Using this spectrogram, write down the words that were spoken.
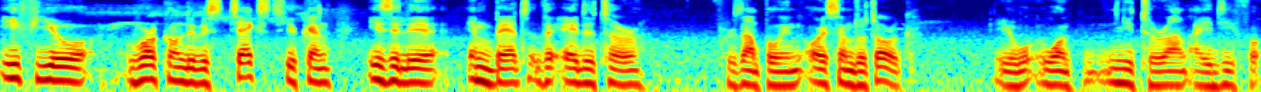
If you work only with text, you can easily embed the editor, for example, in osm.org. You won't need to run ID for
